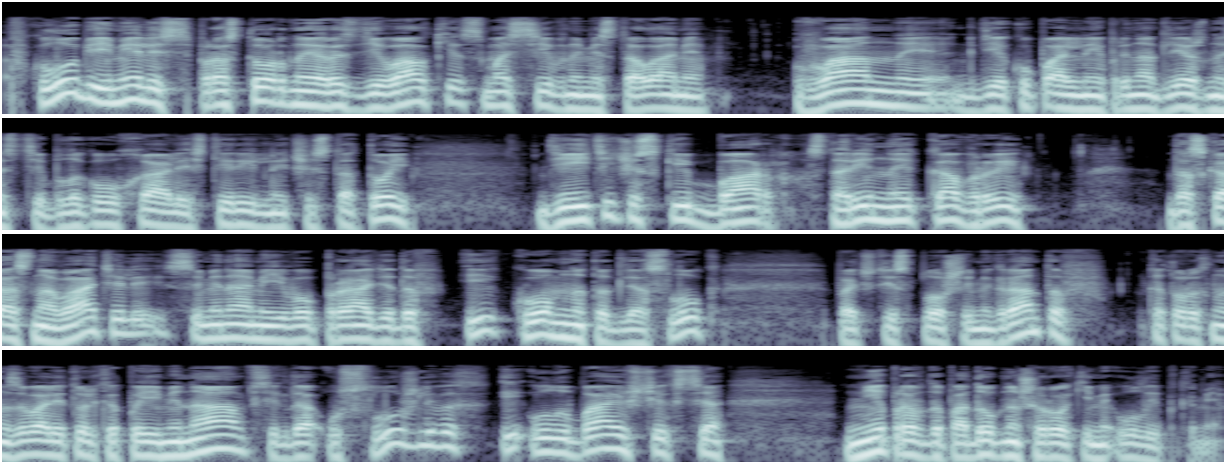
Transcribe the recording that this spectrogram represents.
В клубе имелись просторные раздевалки с массивными столами, ванны, где купальные принадлежности благоухали стерильной чистотой — диетический бар, старинные ковры, доска основателей с именами его прадедов и комната для слуг, почти сплошь иммигрантов, которых называли только по именам, всегда услужливых и улыбающихся неправдоподобно широкими улыбками.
